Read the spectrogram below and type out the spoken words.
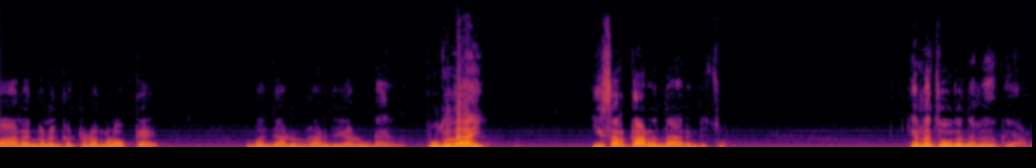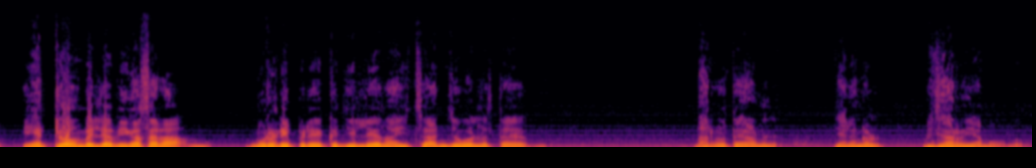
പാലങ്ങളും കെട്ടിടങ്ങളും ഒക്കെ ഉമ്മൻചാണ്ടി ഉദ്ഘാടനം ചെയ്യാനുണ്ടായിരുന്നു. പുതുതായി ഈ സർക്കാർ എന്താ ആരംഭിച്ചു എന്ന ചോദ്യം നിലനിൽക്കുകയാണ്. ഏറ്റവും വലിയ വികസന മുരടിപ്പിലേക്ക് ജില്ലയെ നയിച്ച അഞ്ച് കൊല്ലത്തെ ഭരണത്തെയാണ് ജനങ്ങൾ വിചാരണ ചെയ്യാൻ പോകുന്നത്.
